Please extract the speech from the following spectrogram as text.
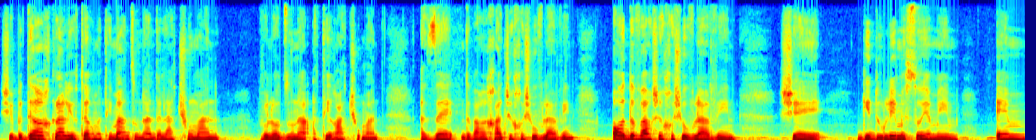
שבדרך כלל יותר מתאימה תזונה דלת שומן. ולא תזונה עתירת שומן. אז זה דבר אחד שחשוב להבין. עוד דבר שחשוב להבין, שגידולים מסוימים הם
